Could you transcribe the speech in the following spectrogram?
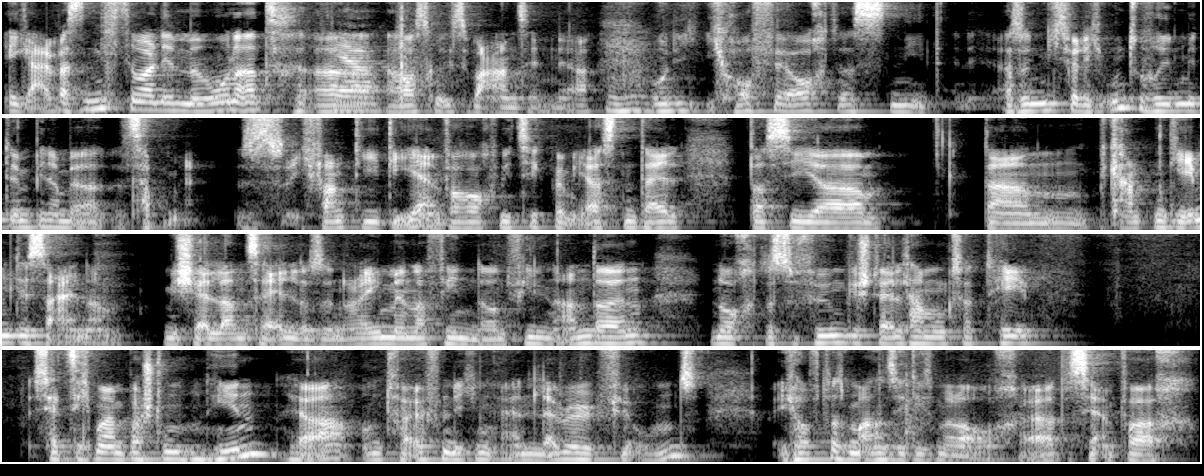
egal was nicht einmal im Monat äh, ja. rauskommt, ist Wahnsinn. Ja. Mhm. Und ich, ich hoffe auch, dass nicht, also nicht, weil ich unzufrieden mit dem bin, aber hat, ich fand die Idee einfach auch witzig beim ersten Teil, dass sie ja dann bekannten Game-Designern, Michel Ancel, also den Rayman-Erfinder und vielen anderen, noch das zur Verfügung gestellt haben und gesagt, hey, setz dich mal ein paar Stunden hin, ja, und veröffentlichen ein Level für uns. Ich hoffe, das machen sie diesmal auch, ja, dass sie einfach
